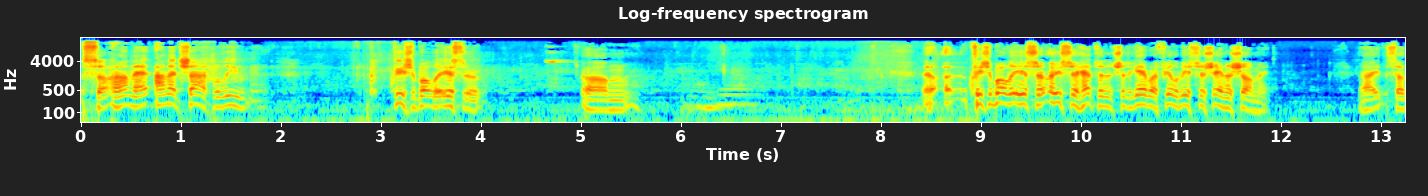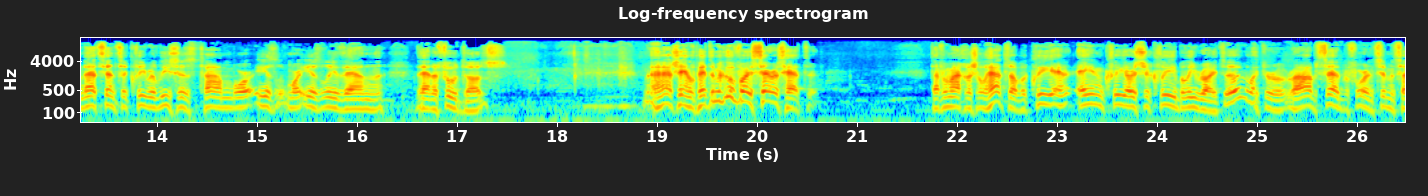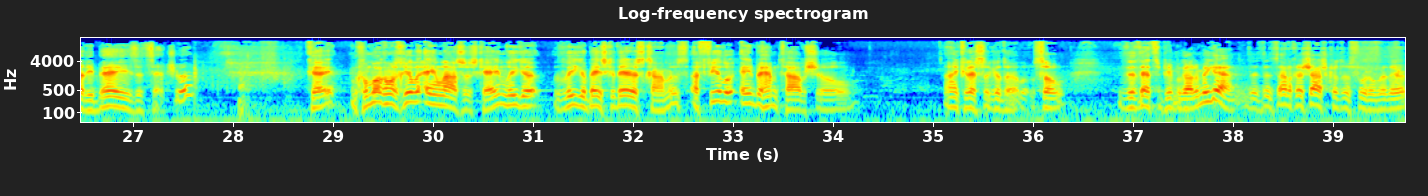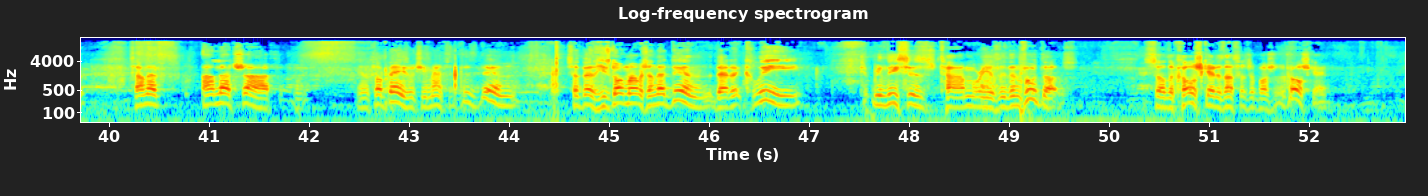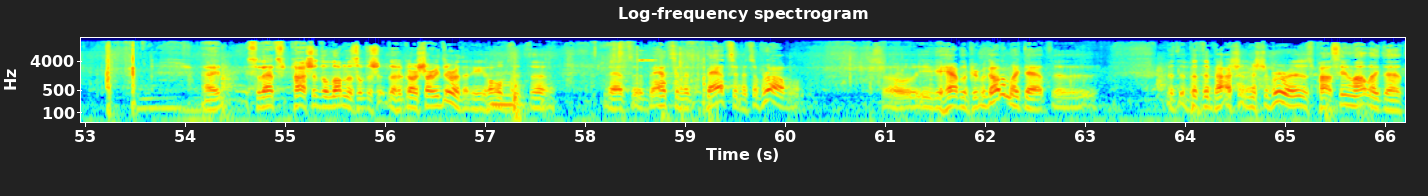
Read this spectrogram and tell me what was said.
So on that on that shach, we'll leave Klisha Bola Isser. Um, Bola Isser. Right. So in that sense, a kli releases time more easily, more easily than than a food does. Peter Megufo is Sarah's Heter. Dafür mache shel heter, but kli ein kli oiser kli beli like the Rab said before in Simon Sadi Bays, etc. Okay, mkomach machila ein lasus kain liga liga base kaderis kamas afilu ein behem. I can ask gadol. So that, that's the people got him again. It's not a chashash because there's food over there. So on that on that shot in the base, which he mentioned this din, so that he's going mamish on that din that a kli releases tam more easily than food does. So the kolshket is not such a pasha as the kolshket. Right? So that's pasha the lumnus of the, the Hagar Shari Dura that he holds that the uh, that uh, bats him, it bats him, it's a problem. So you have the Pri Megadim like that. Uh, but the, but the pasha of Mishabura is passing a lot like that.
